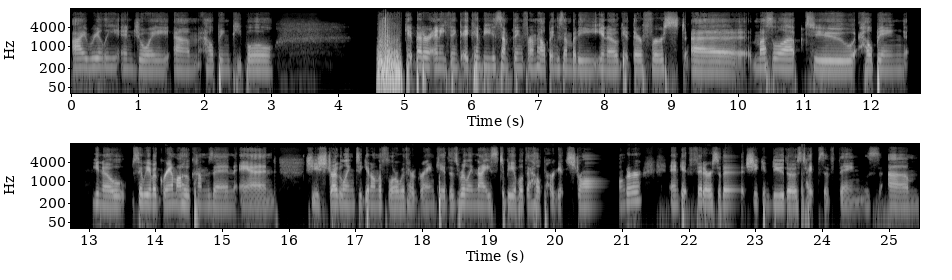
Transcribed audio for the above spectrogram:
I really enjoy um, helping people get better anything. It can be something from helping somebody, you know, get their first uh, muscle up to helping, you know, say we have a grandma who comes in and she's struggling to get on the floor with her grandkids. It's really nice to be able to help her get stronger and get fitter so that she can do those types of things. Um,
